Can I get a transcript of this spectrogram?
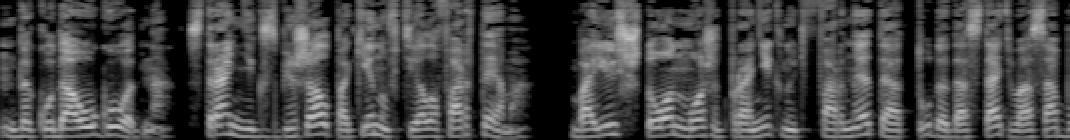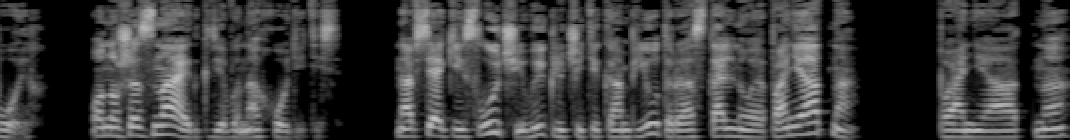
«Да куда угодно. Странник сбежал, покинув тело Фортема. Боюсь, что он может проникнуть в Форнет и оттуда достать вас обоих. Он уже знает, где вы находитесь. На всякий случай выключите компьютер и остальное, понятно?» «Понятно,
